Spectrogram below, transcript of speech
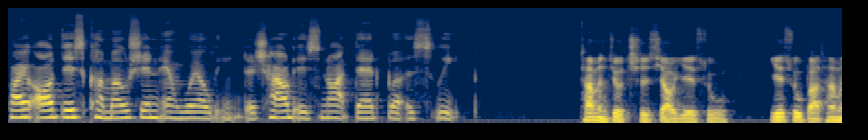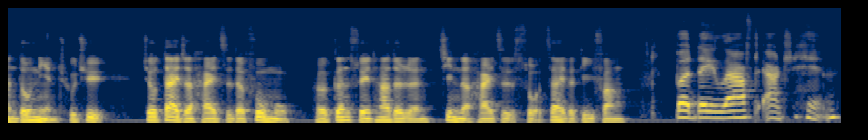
Why all this commotion and wailing? The child is not dead but asleep. 他们就嗤笑耶稣。耶稣把他们都撵出去， 就带着孩子的父母和跟随他的人进了孩子所在的地方。But they laughed at him.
